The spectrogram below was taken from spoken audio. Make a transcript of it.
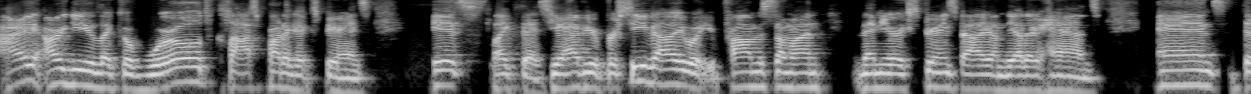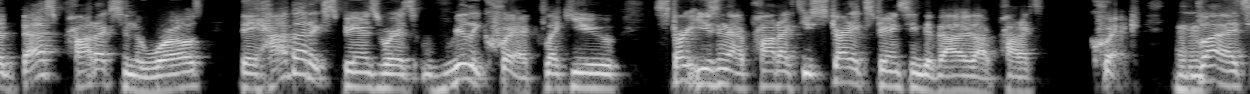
I argue like a world class product experience it's like this you have your perceived value what you promise someone then your experience value on the other hand and the best products in the world they have that experience where it's really quick like you start using that product you start experiencing the value of that product quick mm-hmm. but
